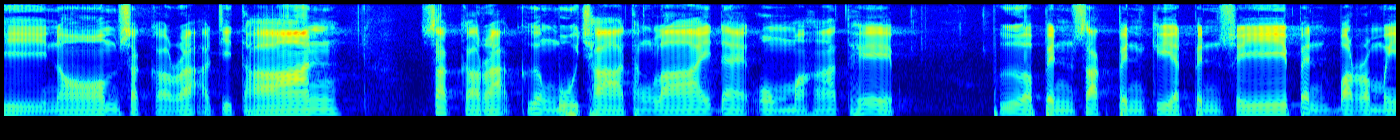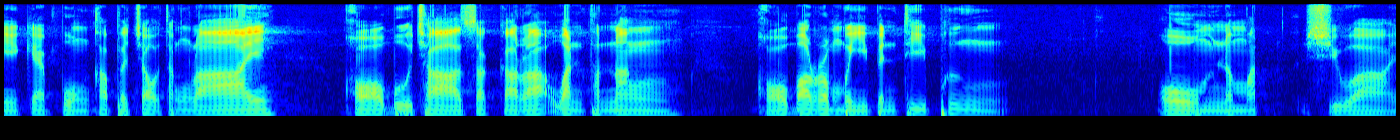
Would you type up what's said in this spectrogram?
ธีน้อมสักการะอธิษฐาน สักการะเครื่องบูชาทั้งหลายแด่องค์มหาเทพ เพื่อเป็นศักดิ์เป็นเกียรติเป็นศรีเป็นบารมีแก่ปวงข้าพเจ้าทั้งหลาย ขอบูชาสักการะวันทนัง ขอบารมีเป็นที่พึ่ง โอมนมัตชิวาย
